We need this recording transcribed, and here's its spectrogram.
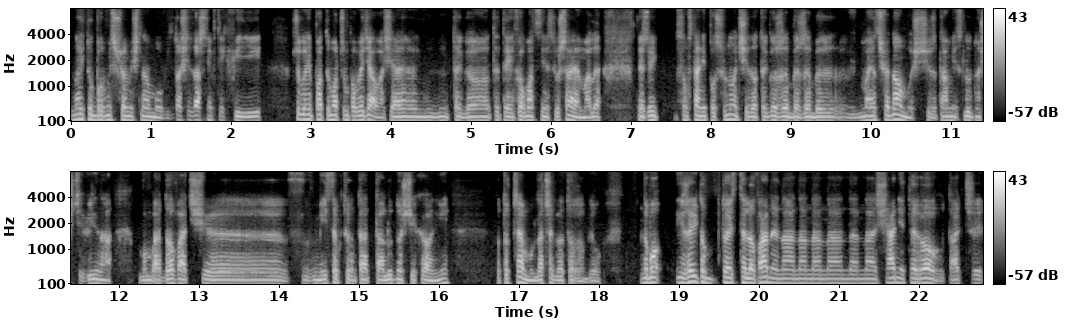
No i tu burmistrz Przemyśla mówi. To się zacznie w tej chwili, szczególnie po tym, o czym powiedziałaś. Ja tego, te, tej informacji nie słyszałem, ale jeżeli są w stanie posunąć się do tego, żeby, żeby mając świadomość, że tam jest ludność cywilna, bombardować e, w miejsce, w którym ta, ta ludność się chroni, no to czemu, dlaczego to robią? No bo jeżeli to, to jest celowane na, na, na, na, na, na sianie terroru, tak, czy,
